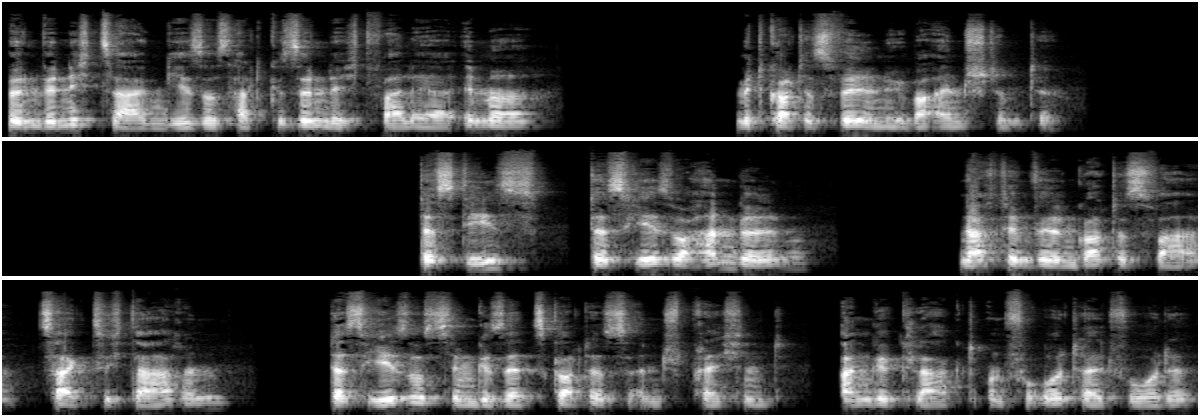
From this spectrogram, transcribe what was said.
würden wir nicht sagen, Jesus hat gesündigt, weil er immer mit Gottes Willen übereinstimmte. Dass dies, dass Jesu Handeln nach dem Willen Gottes war, zeigt sich darin, dass Jesus dem Gesetz Gottes entsprechend angeklagt und verurteilt wurde,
